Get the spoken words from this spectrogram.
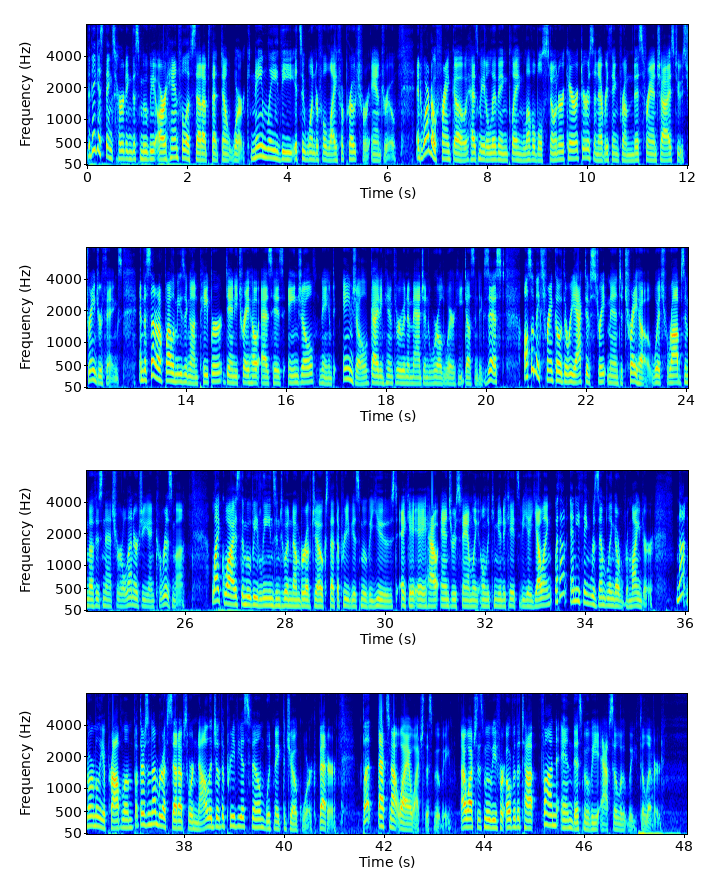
The biggest things hurting this movie are a handful of setups that don't work, namely the It's a Wonderful Life approach for Andrew. Eduardo Franco has made a living playing lovable stoner characters in everything from this franchise to Stranger Things, and the setup, while amusing on paper, Danny Trejo as his angel, named Angel, guiding him through an imagined world where he doesn't exist, also makes Franco the reactive straight man to Trejo, which robs him of his natural energy and charisma. Likewise, the movie leans into a number of jokes that the previous movie used, aka how Andrew's family only communicates via yelling without anything resembling a reminder. Not normally a problem, but there's a number of setups where knowledge of the previous film would make the joke work better. But that's not why I watched this movie. I watched this movie for over the top fun, and this movie absolutely delivered.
